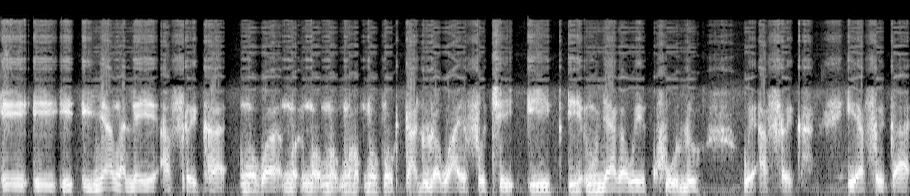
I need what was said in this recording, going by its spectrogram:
inyanga le yeAfrika ngokudalulwa kwayo futhi unyaka wekhulu weAfrika. iAfrika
